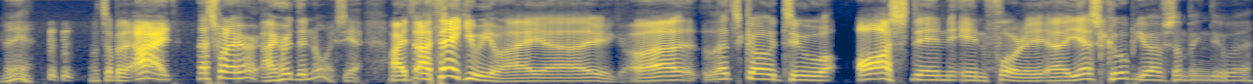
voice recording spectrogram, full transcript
Man, what's up with that? All right, that's what I heard. I heard the noise. Yeah. All right. Uh, thank you, Eli. Uh, there you go. Uh, let's go to Austin in Florida. Uh, yes, Coop, you have something to.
